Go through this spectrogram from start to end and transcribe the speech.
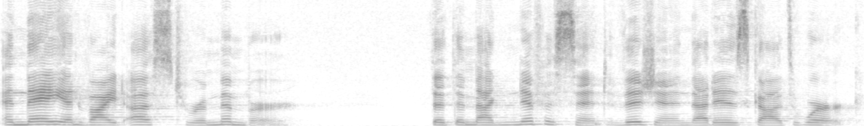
and they invite us to remember, that the magnificent vision that is God's work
